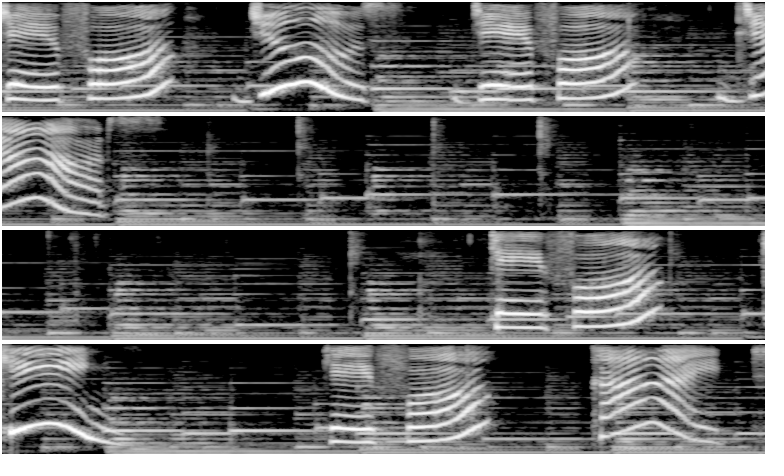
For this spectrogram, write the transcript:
J for juice. J for jars. K for king. K for kite.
